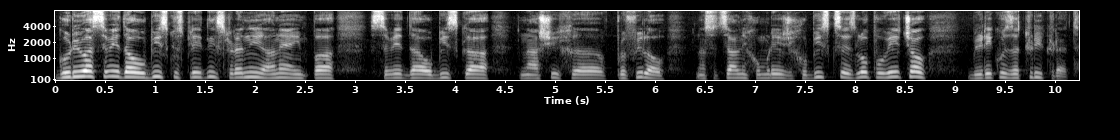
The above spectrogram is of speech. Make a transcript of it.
Govoriva seveda o obisku spletnih strani, ne, in pa seveda obiska naših profilov na socialnih omrežjih. Obisk se je zelo povečal, bi rekel za trikrat.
